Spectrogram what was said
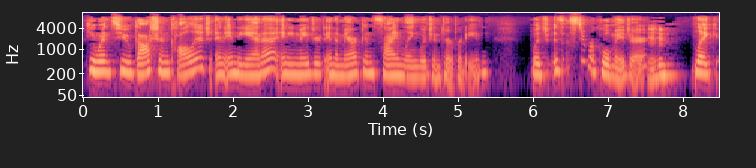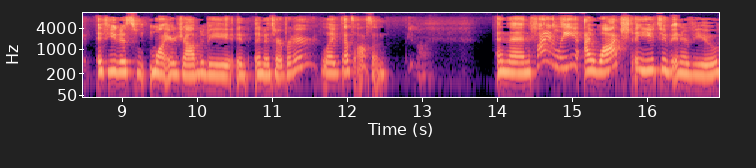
he went to Goshen College in Indiana and he majored in American Sign Language interpreting, which is a super cool major. Mm-hmm. Like, if you just want your job to be an, an interpreter, like, that's awesome. And then finally, I watched a YouTube interview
